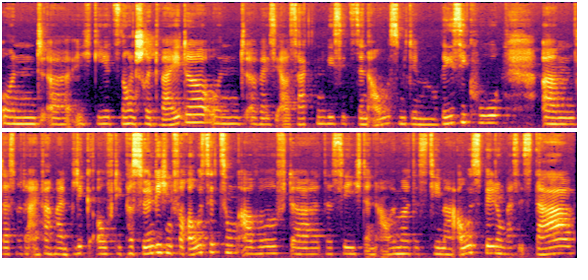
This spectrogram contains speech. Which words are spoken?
Und äh, ich gehe jetzt noch einen Schritt weiter und äh, weil Sie auch sagten, wie sieht's denn aus mit dem Risiko, ähm, dass man da einfach mal einen Blick auf die persönlichen Voraussetzungen erwirft. Da, da sehe ich dann auch immer das Thema Ausbildung, was ist da,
